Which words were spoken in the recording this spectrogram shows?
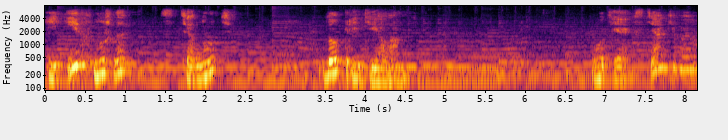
И их нужно стянуть до предела. Вот я их стягиваю.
